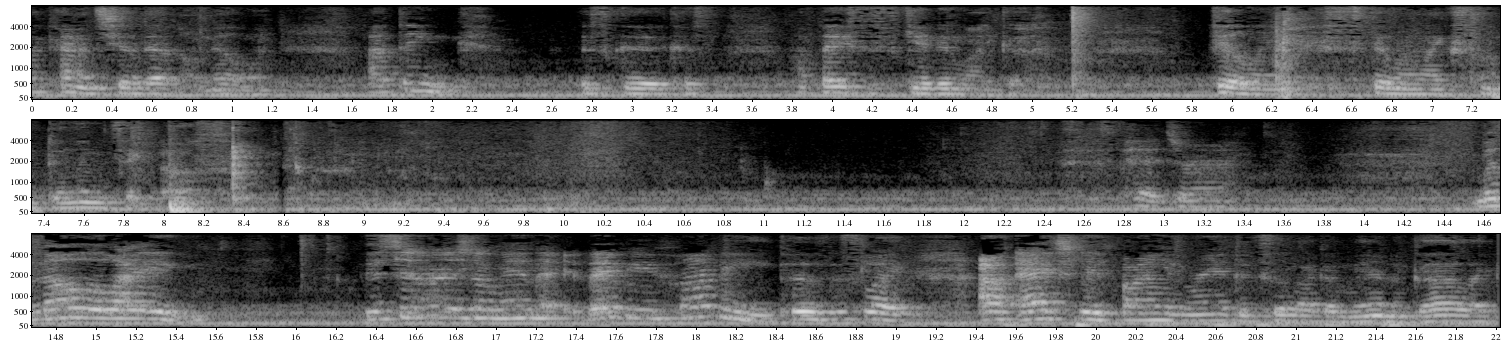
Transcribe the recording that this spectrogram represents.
I kind of chilled out on that one. I think it's good because my face is giving like a feeling. It's feeling like something. Let me take it off. This pad dry. But no, like this generation of men, they, they be funny because it's like I actually finally ran into like a man, a guy. Like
